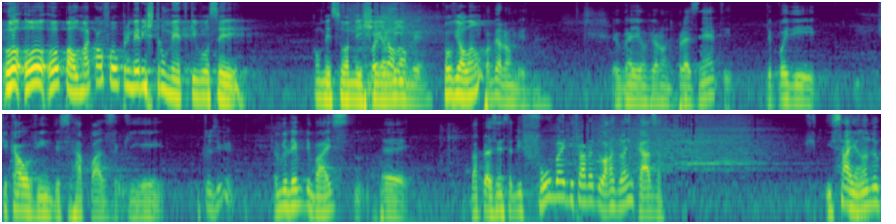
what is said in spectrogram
ô, ô, ô, Paulo, mas qual foi o primeiro instrumento que você começou a mexer Foi ali? violão mesmo. Foi o violão? Foi violão mesmo. Eu ganhei um violão de presente, depois de ficar ouvindo desses rapazes aqui. Inclusive, eu me lembro demais é, da presença de Fuba e de Flávio Eduardo lá em casa. Ensaiando,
